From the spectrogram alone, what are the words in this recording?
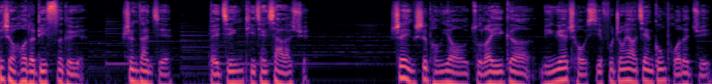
分手后的第四个月。圣诞节，北京提前下了雪。摄影师朋友组了一个名曰“丑媳妇终要见公婆”的局，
